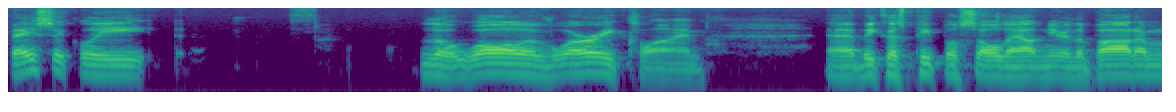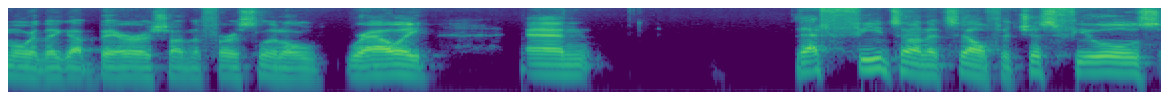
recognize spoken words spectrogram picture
basically the wall of worry climb uh, because people sold out near the bottom or they got bearish on the first little rally. And that feeds on itself. It just fuels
